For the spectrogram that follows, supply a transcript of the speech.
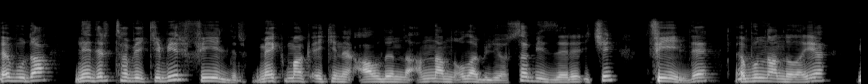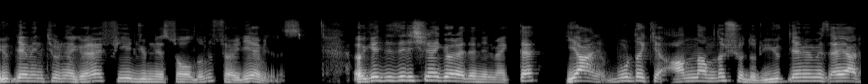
Ve bu da nedir? Tabii ki bir fiildir. Mekmak ekini aldığında anlamlı olabiliyorsa bizleri için fiildi. Ve bundan dolayı yüklemin türüne göre fiil cümlesi olduğunu söyleyebiliriz. Öge dizilişine göre denilmekte. Yani buradaki anlam da şudur. Yüklemimiz eğer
